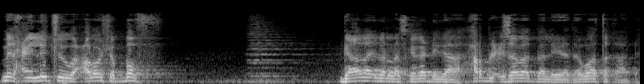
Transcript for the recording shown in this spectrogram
madaxayn la jooga caloosha baf gaadaha ibar layskaga dhigaa xarbulcisaabaad baa la yidhahdaa waa taqaana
